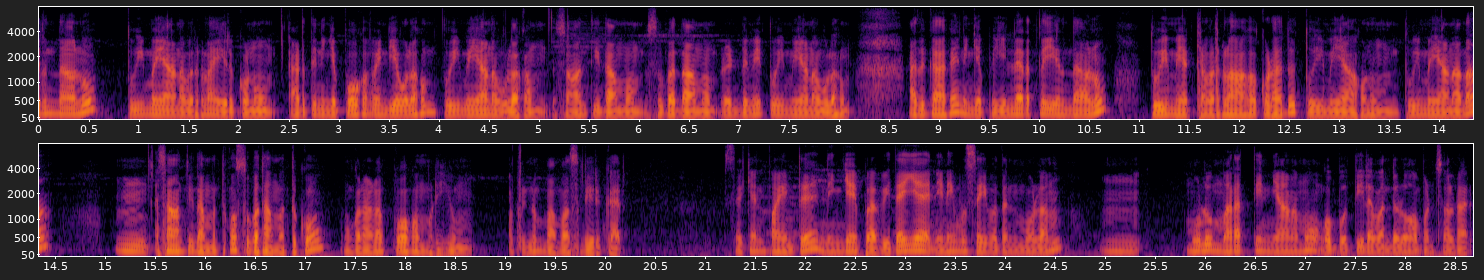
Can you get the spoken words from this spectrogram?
இருந்தாலும் தூய்மையானவர்களாக இருக்கணும். அடுத்து நீங்கள் போக வேண்டிய உலகம் தூய்மையான உலகம். சாந்தி தாமம் சுகதாமம் ரெண்டுமே தூய்மையான உலகம். அதுக்காக நீங்கள் இப்போ இல்லறத்துல இருந்தாலும் தூய்மையற்றவர்களாக ஆகக்கூடாது தூய்மையாகணும். தூய்மையானால் தான் சாந்தி தாமத்துக்கும் சுகதாமத்துக்கும் உங்களால் போக முடியும் அப்படின்னு பாபா சொல்லியிருக்கார். செகண்ட் பாயிண்ட்டு நீங்கள் இப்போ விதையை நினைவு செய்வதன் மூலம் முழு மரத்தின் ஞானமும் உங்கள் புத்தியில் வந்துடும் அப்படின்னு சொல்கிறார்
